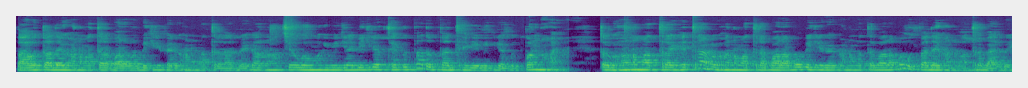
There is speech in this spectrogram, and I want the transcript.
বা উৎপাদের ঘনমাত্রা বাড়াবো বিক্রিকারের ঘনমাত্রা বাড়বে। কারণ হচ্ছে উভমুখী বিক্রিয়া বিক্রিয়ক থেকে উৎপাদ উৎপাদ থেকে বিক্রিয়ক উৎপন্ন হয়। তো ঘনমাত্রার ক্ষেত্রে আমরা ঘনমাত্রা বাড়াবো বিক্রিকারের ঘনমাত্রা বাড়াবো উৎপাদের ঘনমাত্রা বাড়বে।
